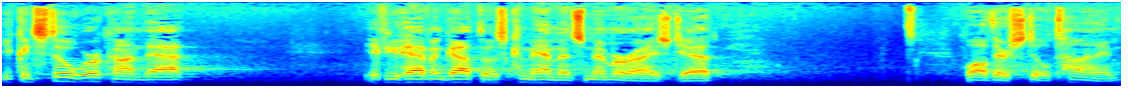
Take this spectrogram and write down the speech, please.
You can still work on that if you haven't got those commandments memorized yet while there's still time.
